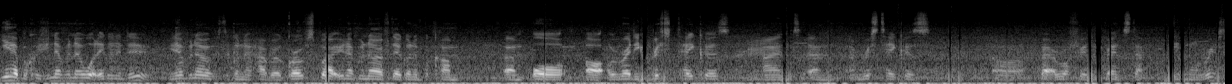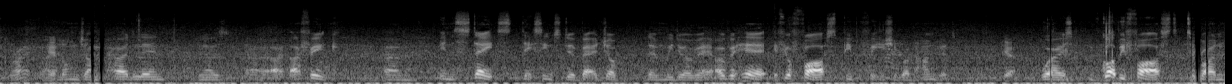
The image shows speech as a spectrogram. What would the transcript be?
Yeah, because you never know what they're going to do. You never know if they're going to have a growth spurt. You never know if they're going to become um, or are already risk takers, and, and and risk takers are better off in events that need more risk, right? Like Yeah. long jump, hurdling. You know, uh, I, I think um, in the states they seem to do a better job than we do over here. Over here, if you're fast, people think you should run 100. Yeah. Whereas you've got to be fast to run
